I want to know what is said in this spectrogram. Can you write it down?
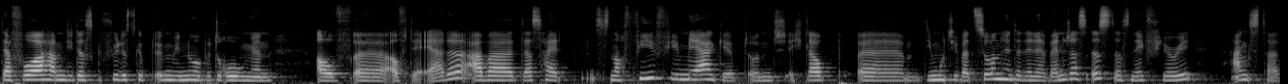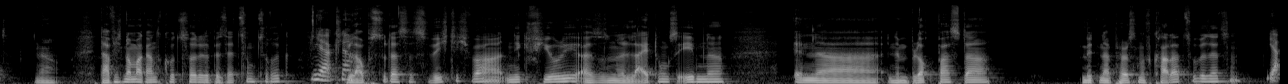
Davor haben die das Gefühl, es gibt irgendwie nur Bedrohungen auf, äh, auf der Erde, aber dass halt es noch viel, viel mehr gibt. Und ich glaube, äh, die Motivation hinter den Avengers ist, dass Nick Fury Angst hat. Ja. Darf ich noch mal ganz kurz zu der Besetzung zurück? Ja, klar. Glaubst du, dass es wichtig war, Nick Fury, also so eine Leitungsebene in, einer, in einem Blockbuster mit einer Person of Color zu besetzen? Ja.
